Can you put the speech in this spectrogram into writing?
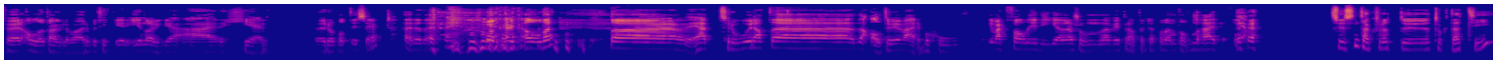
før alle dagligvarebutikker i Norge er helt robotisert, er det det man kan kalle det. Så eh, jeg tror at eh, det alltid vil være behov, i hvert fall i de generasjonene vi prater til på den poden her. Ja. Tusen takk for at du tok deg tid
